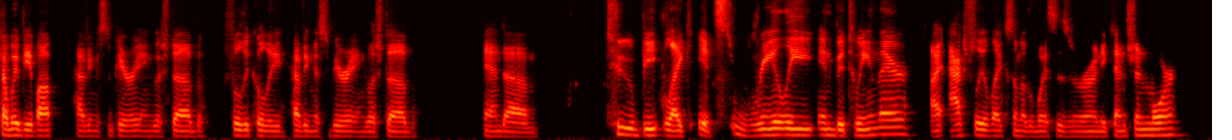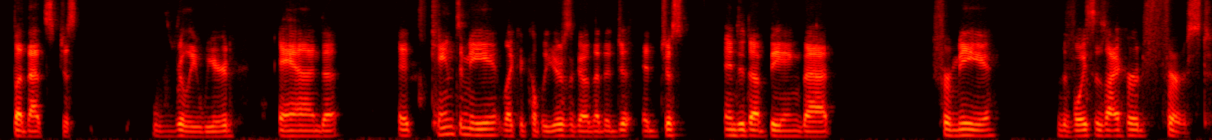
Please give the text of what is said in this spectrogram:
Cowboy Bebop having a superior English dub, Fooly Cooly having a superior English dub, and um, to be like it's really in between there. I actually like some of the voices in Rurouni Kenshin more, but that's just really weird. And it came to me like a couple years ago that it ju- it just ended up being that for me, the voices I heard first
